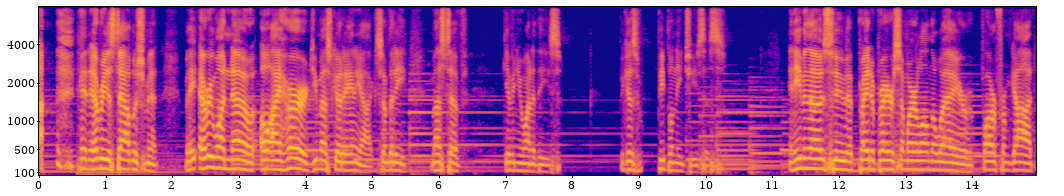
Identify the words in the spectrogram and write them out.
in every establishment. May everyone know, oh, I heard you must go to Antioch. Somebody must have given you one of these because people need Jesus. And even those who have prayed a prayer somewhere along the way or far from God,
